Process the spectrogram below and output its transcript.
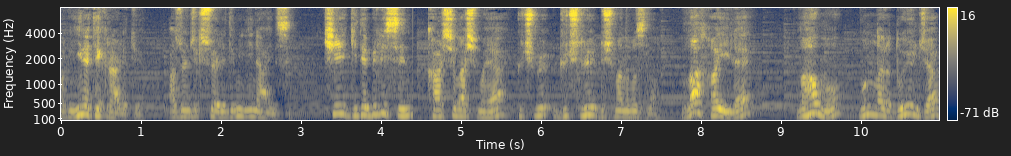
Bakın yine tekrar ediyor. Az önceki söylediğimin yine aynısı. Ki gidebilirsin karşılaşmaya güçlü, güçlü düşmanımızla. Laha ile Lahamu bunları duyunca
